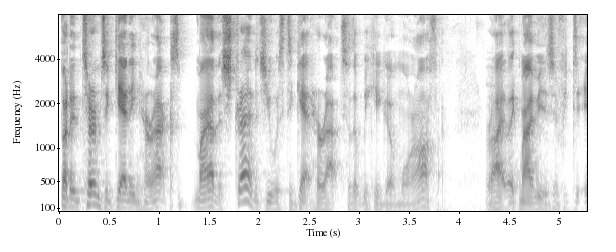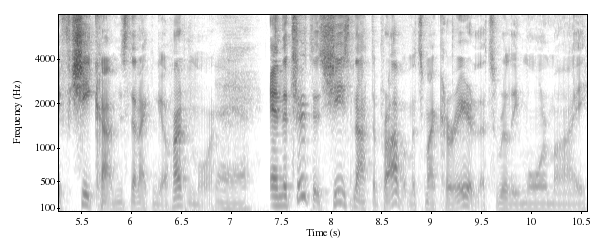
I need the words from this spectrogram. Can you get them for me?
but in terms of getting her out, 'cause my other strategy was to get her out so that we could go more often, right? Like my view is if if she comes, then I can go hunting more. Yeah, yeah. And the truth is, she's not the problem. It's my career that's really more my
